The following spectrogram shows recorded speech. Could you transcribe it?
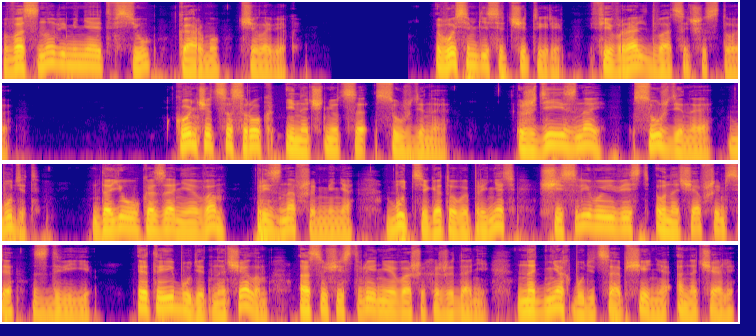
в основе меняет всю карму человека. 84. Февраль 26. Кончится срок и начнется сужденное. Жди и знай, сужденное будет. Даю указание вам, признавшим меня, будьте готовы принять счастливую весть о начавшемся сдвиге. Это и будет началом осуществления ваших ожиданий. На днях будет сообщение о начале.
